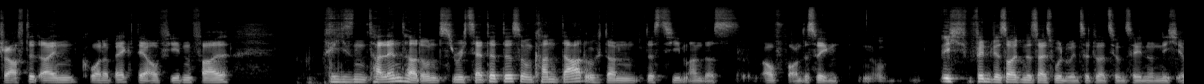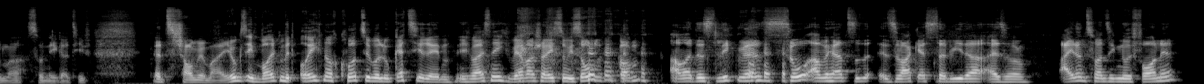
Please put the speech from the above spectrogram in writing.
draftet einen Quarterback, der auf jeden Fall Riesentalent hat und resettet das und kann dadurch dann das Team anders aufbauen. Deswegen, ich finde, wir sollten das als Win-Win-Situation sehen und nicht immer so negativ. Jetzt schauen wir mal. Jungs, ich wollte mit euch noch kurz über Lugetzi reden. Ich weiß nicht, wäre wahrscheinlich sowieso gekommen, aber das liegt mir so am Herzen. Es war gestern wieder, also 21-0 vorne.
